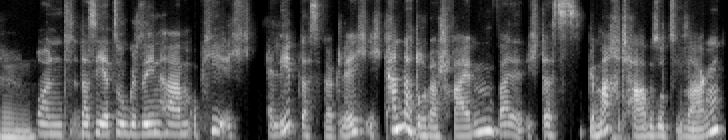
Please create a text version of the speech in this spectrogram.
Mhm. Und dass sie jetzt so gesehen haben, okay, ich erlebe das wirklich, ich kann darüber schreiben, weil ich das gemacht habe sozusagen,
